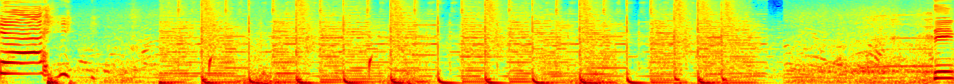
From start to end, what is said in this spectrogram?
নেই। দি-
